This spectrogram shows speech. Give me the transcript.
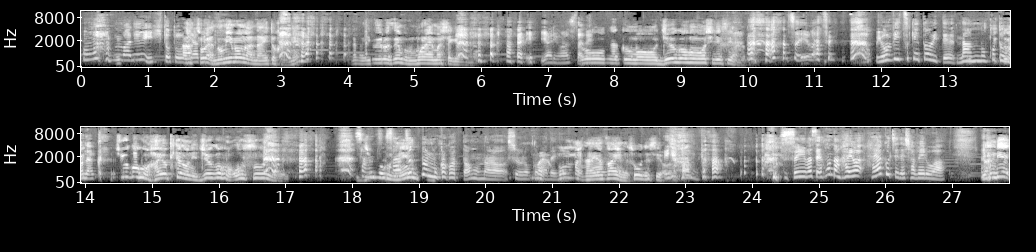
ほんまに一通りあ、そうや、飲み物がないとかね。なんかいろいろ全部もらいましたけどはい、やりましたも、ね。ようやくもう15分押しですやん。すいません。呼びつけといて、何のこともなく。15分早来たのに15分押すんよ。30 15分なんや30分もかかった？ほんなら、収録までに。ほんまや、なんやかんやで、そうですよ。やば。すいません。ほんなら早、早口で喋るわ。なんで、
